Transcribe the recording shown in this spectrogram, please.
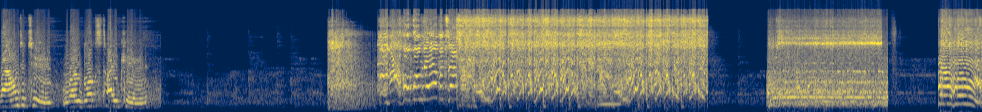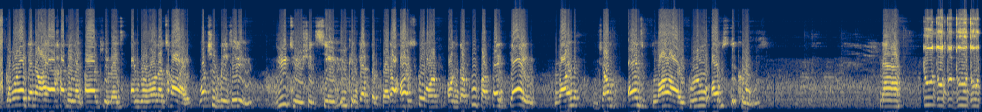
Round two, Roblox Tycoon. Goreg and I are having an argument and we're on a tie. What should we do? You two should see who can get the better high score on the Poopa Peg game. Run, jump, and fly through obstacles. Nah, Do do do do do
